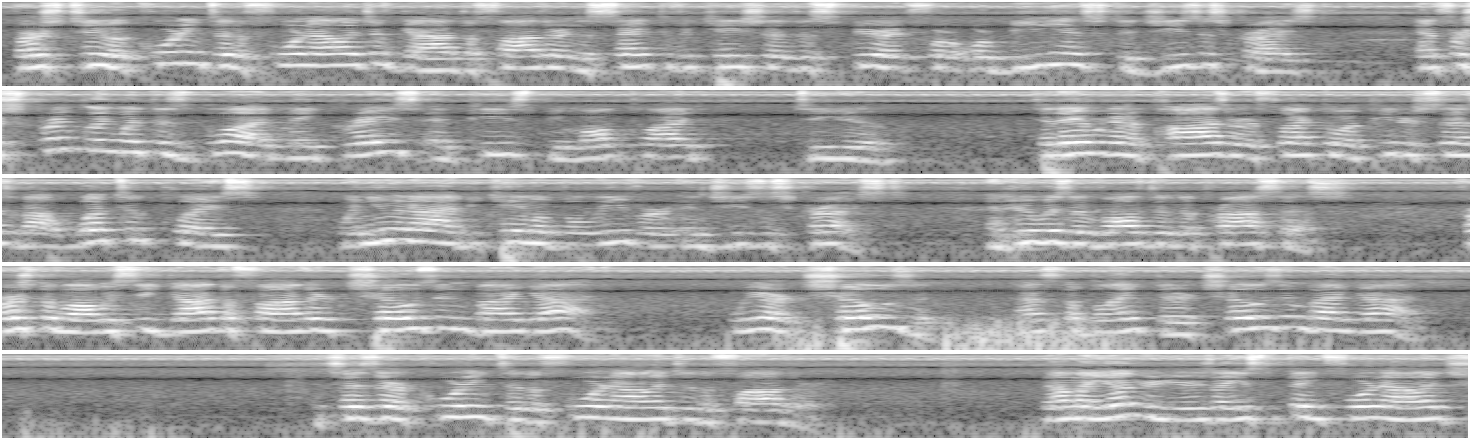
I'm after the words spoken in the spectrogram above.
Verse 2 According to the foreknowledge of God the Father and the sanctification of the Spirit for obedience to Jesus Christ and for sprinkling with his blood, may grace and peace be multiplied to you. Today we're going to pause and reflect on what Peter says about what took place when you and I became a believer in Jesus Christ and who was involved in the process. First of all, we see God the Father chosen by God. We are chosen. That's the blank there. Chosen by God. It says they're according to the foreknowledge of the Father. Now, in my younger years, I used to think foreknowledge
